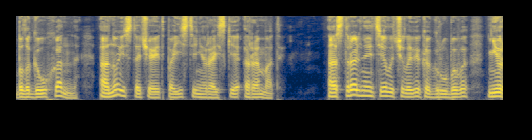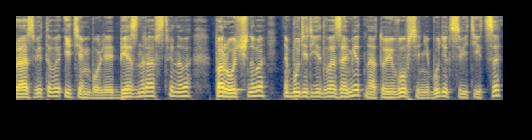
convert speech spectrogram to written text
благоуханно, оно источает поистине райские ароматы. Астральное тело человека грубого, неразвитого и тем более безнравственного, порочного будет едва заметно, а то и вовсе не будет светиться,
